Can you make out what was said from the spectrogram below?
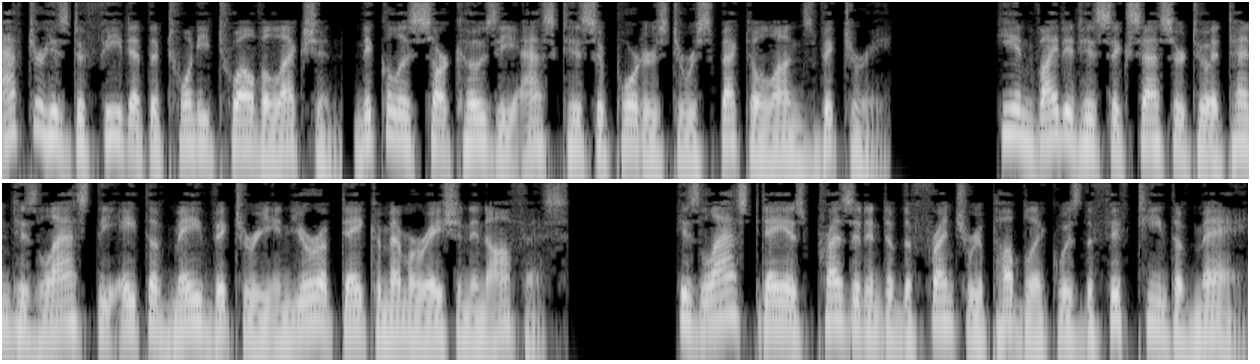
After his defeat at the 2012 election, Nicolas Sarkozy asked his supporters to respect Hollande's victory. He invited his successor to attend his last 8 May victory in Europe Day commemoration in office. His last day as President of the French Republic was 15 May.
